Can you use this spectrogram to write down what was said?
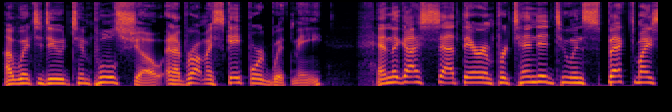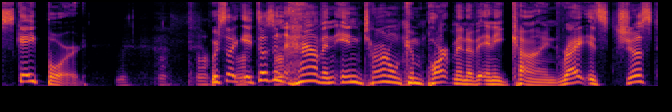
I went to do Tim Pool's show and I brought my skateboard with me. And the guy sat there and pretended to inspect my skateboard. Which like it doesn't have an internal compartment of any kind, right? It's just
